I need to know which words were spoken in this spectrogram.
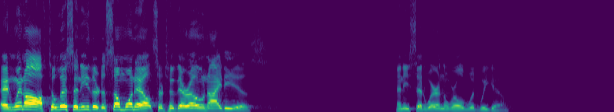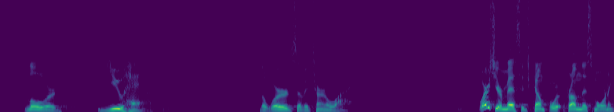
and went off to listen either to someone else or to their own ideas. And he said, Where in the world would we go? Lord, you have the words of eternal life. Where's your message come for, from this morning?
